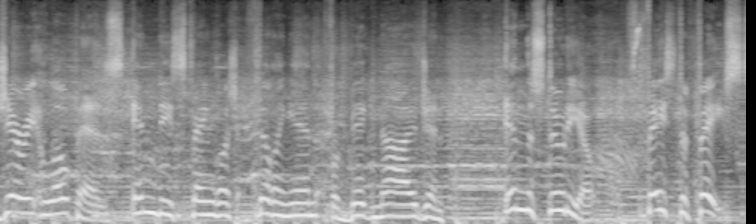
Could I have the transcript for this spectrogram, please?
Jerry Lopez, Indy Spanglish filling in for Big Nige, and in the studio, face to face,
